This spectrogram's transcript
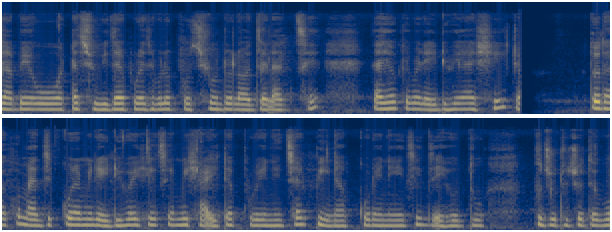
যাবে। ও একটা চুড়িদার পরেছে বলে প্রচণ্ড লজ্জা লাগছে। যাই হোক, এবার রেডি হয়ে আসি। তো দেখো ম্যাজিক করে আমি রেডি হয়ে এসেছি। আমি শাড়িটা পরে নিয়েছি আর পিন আপ করে নিয়েছি। যেহেতু পুজো টুজো দেবো,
